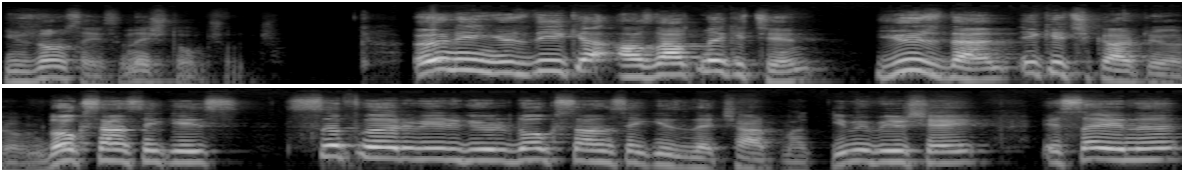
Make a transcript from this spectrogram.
110 sayısına eşit olmuş oluyor. Örneğin %2 azaltmak için 100'den 2 çıkartıyorum. 98 0,98 ile çarpmak gibi bir şey. E sayını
